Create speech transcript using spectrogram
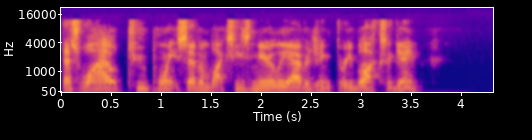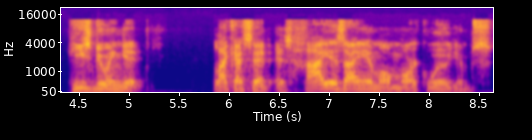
That's wild. 2.7 blocks. He's nearly averaging three blocks a game. He's doing it, like I said, as high as I am on Mark Williams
